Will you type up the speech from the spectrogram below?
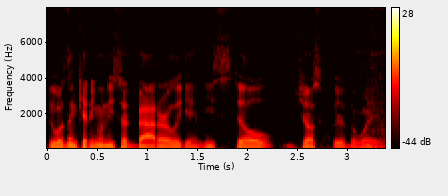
He wasn't kidding when he said bad early game. He still just cleared the wave.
